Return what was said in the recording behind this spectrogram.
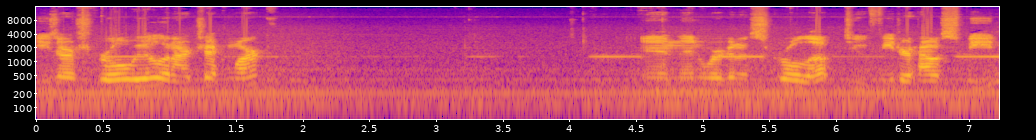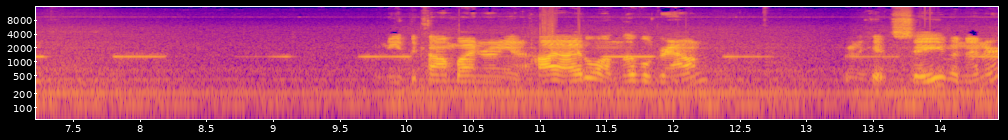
use our scroll wheel and our check mark, and then we're going to scroll up to feeder house speed. We need the combine running at high idle on level ground. We're going to hit save and enter.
